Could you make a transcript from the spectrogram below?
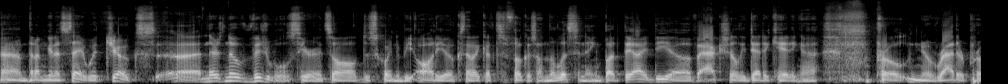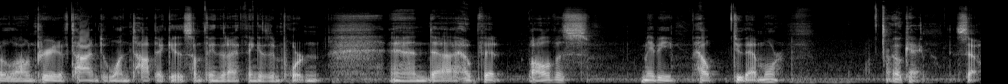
uh, that I'm going to say with jokes. Uh, and there's no visuals here. It's all just going to be audio because I like to focus on the listening. But the idea of actually dedicating a pro, you know, rather prolonged period of time to one topic is something that I think is important, and uh, I hope that all of us maybe help do that more. Okay, so.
